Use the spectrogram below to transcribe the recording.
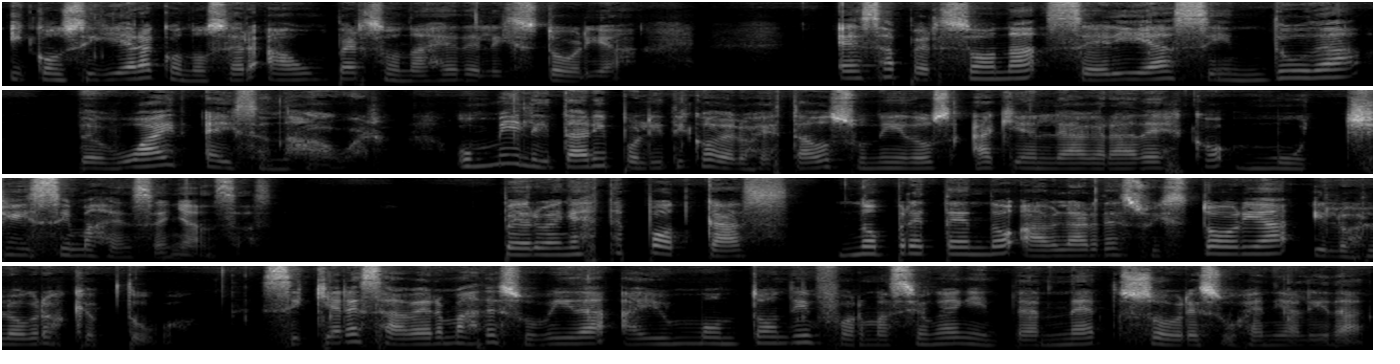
y consiguiera conocer a un personaje de la historia, esa persona sería sin duda Dwight Eisenhower, un militar y político de los Estados Unidos a quien le agradezco muchísimas enseñanzas. Pero en este podcast no pretendo hablar de su historia y los logros que obtuvo. Si quieres saber más de su vida, hay un montón de información en Internet sobre su genialidad.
